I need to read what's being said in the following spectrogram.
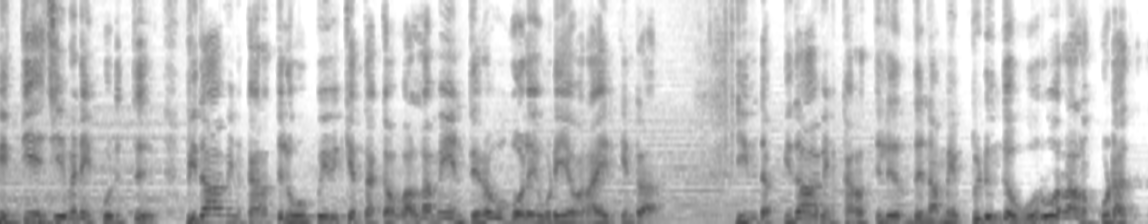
நித்திய ஜீவனை கொடுத்து பிதாவின் கரத்தில் ஒப்புவிக்கத்தக்க வல்லமையின் திறவுகோலை உடையவராயிருக்கின்றார். இந்த பிதாவின் கரத்திலிருந்து நம்மை பிடுங்க ஒருவராலும் கூடாது.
